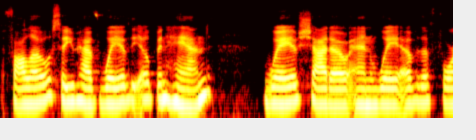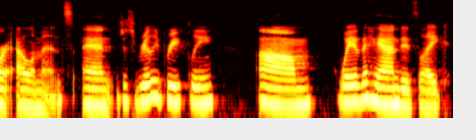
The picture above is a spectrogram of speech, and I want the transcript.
follow. So you have Way of the Open Hand, Way of Shadow, and Way of the Four Elements. And just really briefly, um, Way of the Hand is like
